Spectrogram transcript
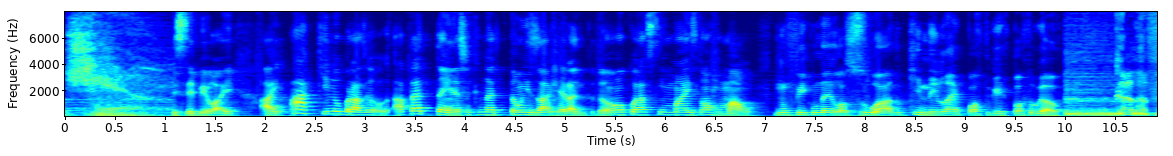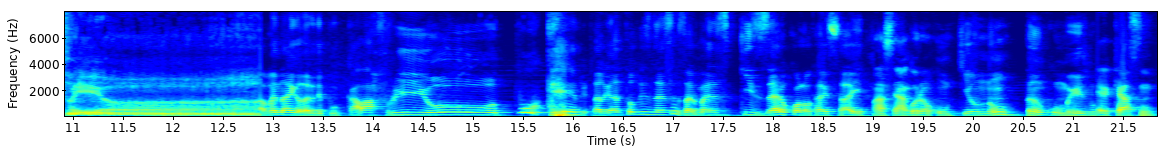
Chill. Percebeu aí? Aí aqui no Brasil até tem, né? Só que não é tão exagerado, entendeu? É uma coisa assim mais normal. Não fica um negócio zoado que nem lá em português de Portugal. Calafrio! Tá vendo aí, galera? Tipo, calafrio. Por quê? Tá ligado? Tudo desnecessário, mas quiseram colocar isso aí. Mas assim, agora um que eu não tanco mesmo é que assim,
